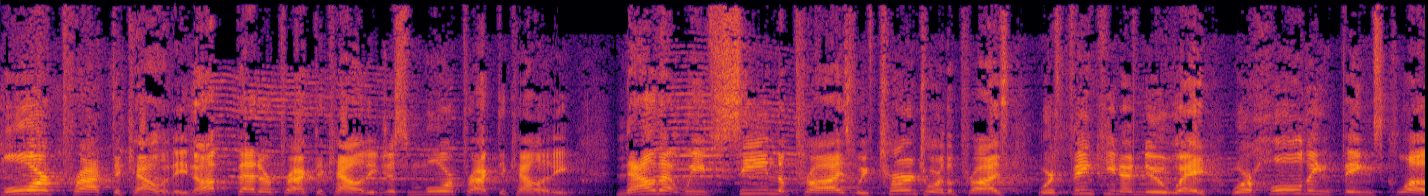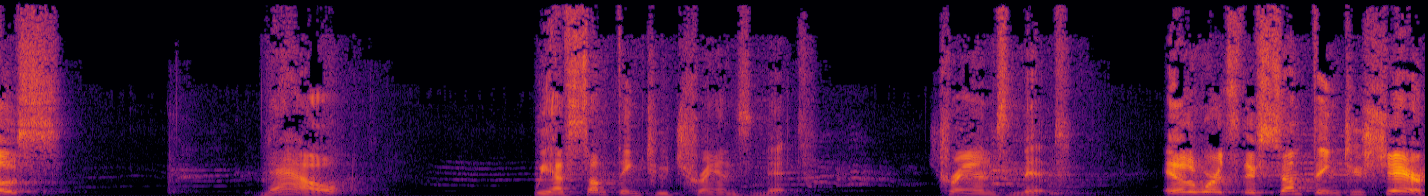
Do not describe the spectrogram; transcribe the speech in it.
more practicality, not better practicality, just more practicality. Now that we've seen the prize, we've turned toward the prize, we're thinking a new way, we're holding things close. Now we have something to transmit. Transmit. In other words, there's something to share.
